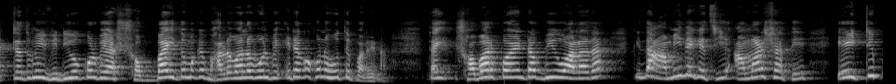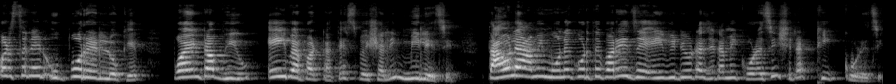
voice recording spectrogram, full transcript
একটা তুমি ভিডিও করবে আর সবাই তোমাকে ভালো ভালো বলবে, এটা কখনো হতে পারে না। তাই সবার পয়েন্ট অফ ভিউ আলাদা, কিন্তু আমি দেখেছি আমার সাথে এইট্টি পার্সেন্টের উপরের লোকের পয়েন্ট অফ ভিউ এই ব্যাপারটাতে স্পেশালি মিলেছে। তাহলে আমি মনে করতে পারি যে এই ভিডিওটা যেটা আমি করেছি, সেটা ঠিক করেছি।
